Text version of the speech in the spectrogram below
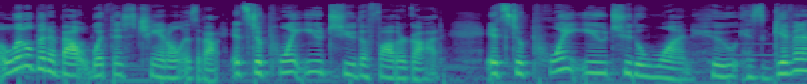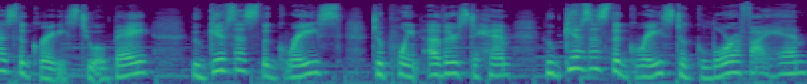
a little bit about what this channel is about. It's to point you to the Father God. It's to point you to the one who has given us the grace to obey, who gives us the grace to point others to Him, who gives us the grace to glorify Him,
